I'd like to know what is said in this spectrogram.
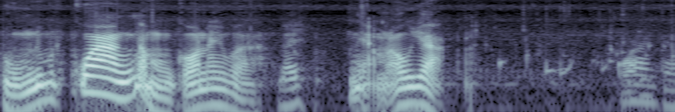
กลุ่มนี้มันกว้างล่ำก่อนไอ้ว่ะไหน เนี่ยมันเอาอยากกว้างแต่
